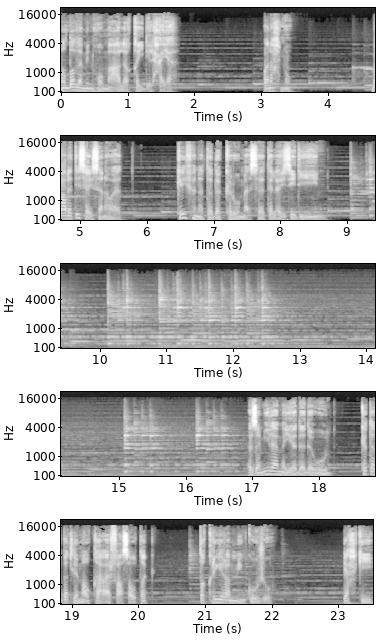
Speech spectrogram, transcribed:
من ضل منهم على قيد الحياة. ونحن بعد تسع سنوات كيف نتذكر مأساة الأيزيديين الزميلة ميادة داوود كتبت لموقع أرفع صوتك تقريرا من كوجو. يحكي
